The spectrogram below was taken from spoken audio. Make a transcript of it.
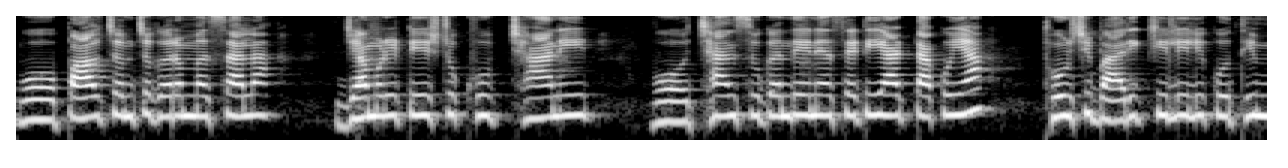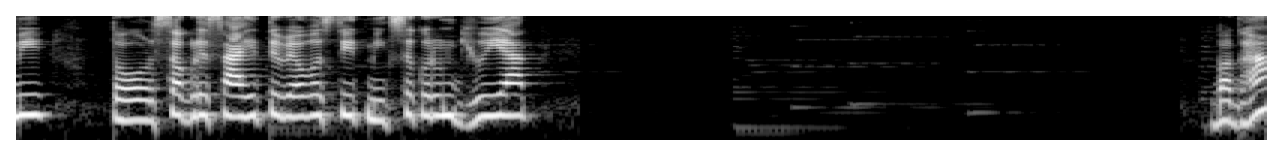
व पाव चमचे गरम मसाला. ज्यामुळे टेस्ट खूप छान येईल व छान सुगंध येण्यासाठी यात टाकूया थोडीशी बारीक चिरलेली कोथिंबीर. तर सगळे साहित्य व्यवस्थित मिक्स करून घेऊयात. बघा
